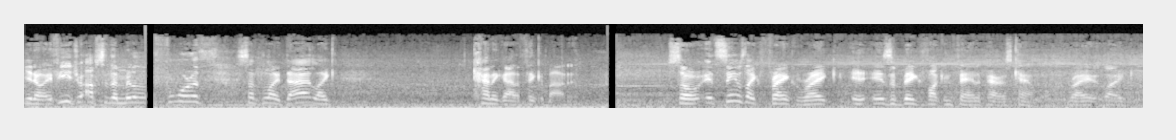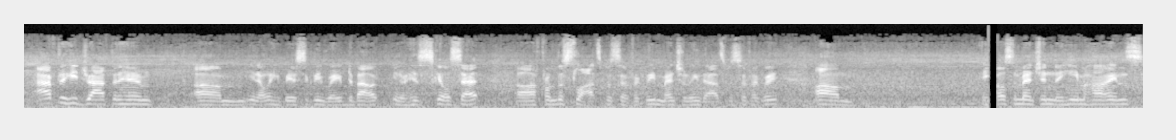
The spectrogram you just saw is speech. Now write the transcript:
you know, if he drops to the middle of the fourth, something like that, like, kind of got to think about it. So it seems like Frank Reich is a big fucking fan of Parris Campbell, right? Like after he drafted him um, you know, he basically raved about you know his skill set uh, from the slot specifically, mentioning that specifically. Um, he also mentioned Nyheim Hines'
